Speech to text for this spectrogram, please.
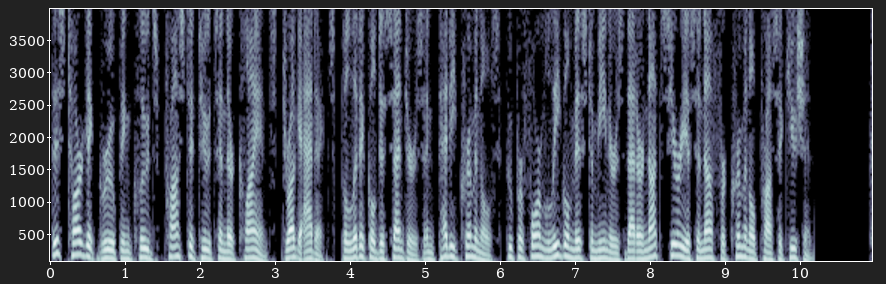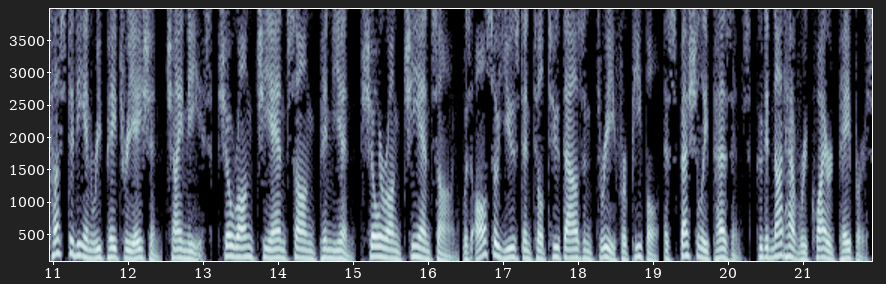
This target group includes prostitutes and their clients, drug addicts, political dissenters and petty criminals, who perform legal misdemeanors that are not serious enough for criminal prosecution. Custody and repatriation Chinese, Shourong Qian Song Pinyin, Shourong was also used until 2003 for people, especially peasants, who did not have required papers.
